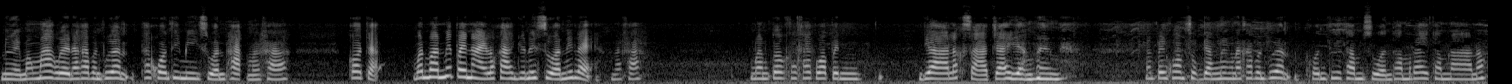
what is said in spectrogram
เหนื่อยมากๆเลยนะคะเพื่อนๆถ้าคนที่มีสวนผักนะคะ ก็จะวันๆไม่ไปไหนหรอกค่ะอยู่ในสวนนี่แหละนะคะ มันก็คล้ายๆว่าเป็นยารักษาใจอย่างหนึ่ง มันเป็นความสุขอย่างหนึ่งนะคะเพื่อนๆ คนที่ทำสวนทำไร่ทำนาเนาะ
